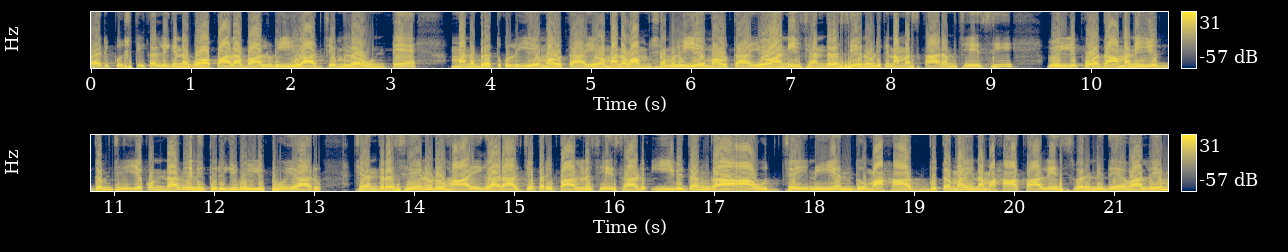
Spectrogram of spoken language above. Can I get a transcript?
పరిపుష్టి కలిగిన గోపాలబాలుడు ఈ రాజ్యంలో ఉంటే మన బ్రతుకులు ఏమవుతాయో మన వంశములు ఏమవుతాయో అని చంద్రసేనుడికి నమస్కారం చేసి వెళ్ళిపోదామని యుద్ధం చేయకుండా వెనుతిరిగి వెళ్ళిపోయారు. చంద్రసేనుడు హాయిగా రాజ్య పరిపాలన చేశాడు. ఈ విధంగా ఆ ఉజ్జయినియందు మహా అద్భుతమైన మహాకాళేశ్వరుని దేవాలయం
